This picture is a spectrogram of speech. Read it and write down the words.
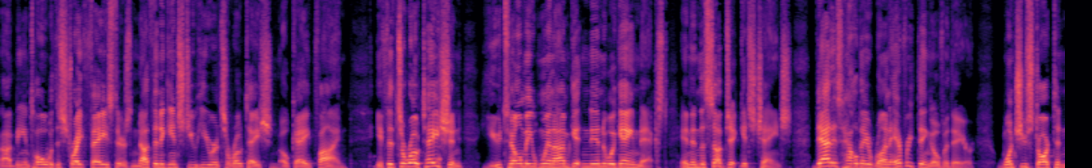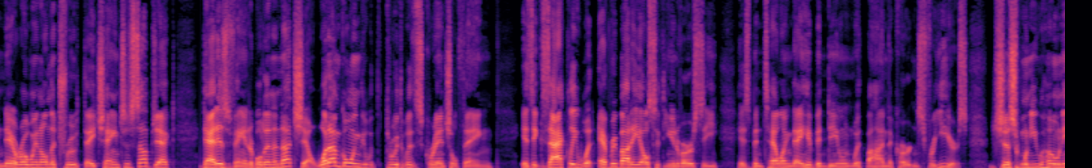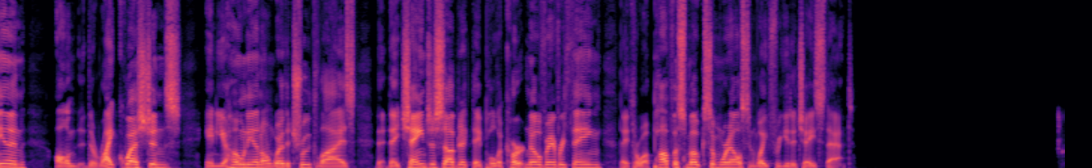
I'm being told with a straight face, there's nothing against you here. It's a rotation. Okay, fine. If it's a rotation, you tell me when I'm getting into a game next, and then the subject gets changed. That is how they run everything over there. Once you start to narrow in on the truth, they change the subject. That is Vanderbilt in a nutshell. What I'm going through with this credential thing is exactly what everybody else at the university has been telling they have been dealing with behind the curtains for years. Just when you hone in on the right questions and you hone in on where the truth lies. that They change the subject, they pull a curtain over everything, they throw a puff of smoke somewhere else and wait for you to chase that.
